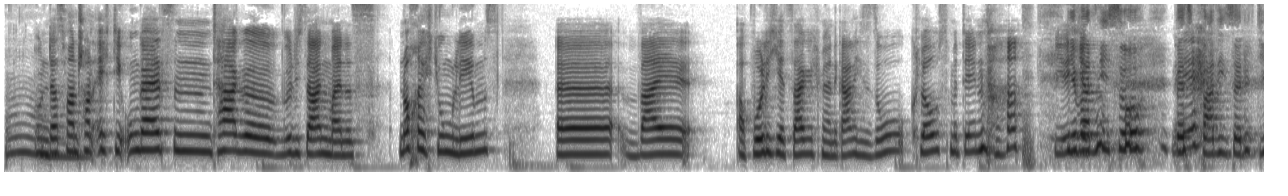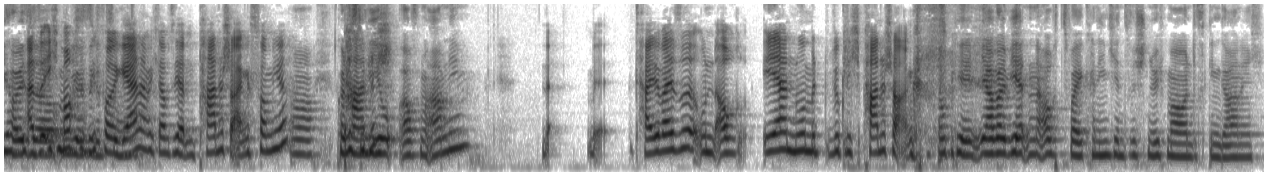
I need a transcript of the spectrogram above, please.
Und das waren schon echt die ungeilsten Tage, würde ich sagen, meines noch recht jungen Lebens, äh, weil, obwohl ich jetzt sage, ich meine gar nicht so close mit denen war. ich Ihr wart nicht so Best Buddies, seid durch die Häuser. also ich mochte sie voll gerne, aber ich glaube, sie hatten panische Angst vor mir. Oh. Konntest du Panisch? die auf den Arm nehmen? Teilweise und auch eher nur mit wirklich panischer Angst. Okay, ja, weil wir hatten auch zwei Kaninchen zwischendurch mal und das ging gar nicht.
